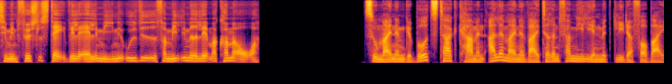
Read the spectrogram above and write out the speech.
Til min fødselsdag ville alle mine udvidede familiemedlemmer komme over. Zu meinem Geburtstag kamen alle meine weiteren Familienmitglieder vorbei.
